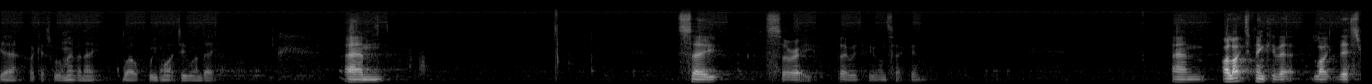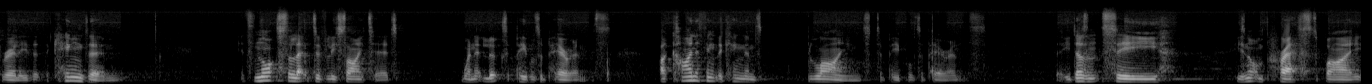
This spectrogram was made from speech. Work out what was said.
yeah, I guess we'll never know. Well, we might do one day. Um, so, sorry, bear with me one second. Um, I like to think of it like this, really, that the kingdom, it's not selectively sighted when it looks at people's appearance. I kind of think the kingdom's blind to people's appearance. That he doesn't see, he's not impressed by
